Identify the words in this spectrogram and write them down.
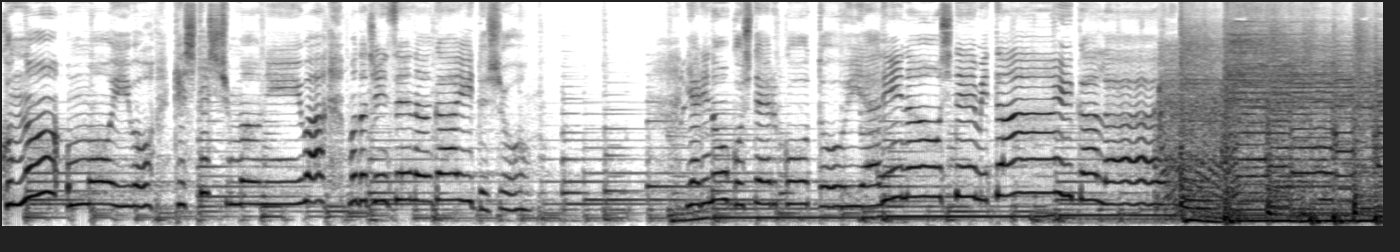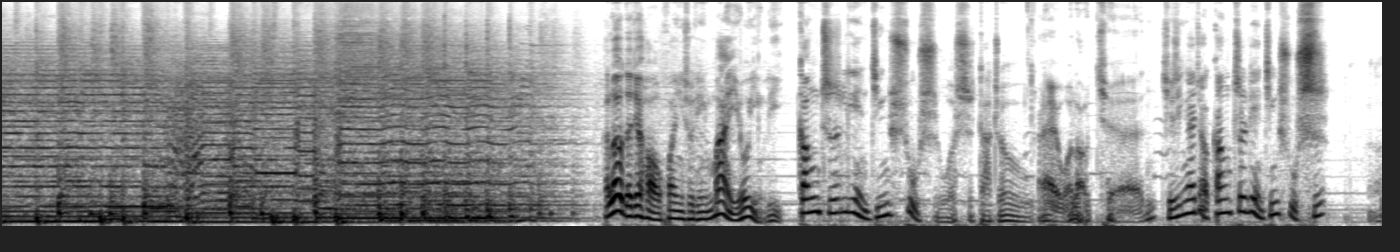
この想いを消してしまうにはまだ人生長いでしょう。やり残してることをやり直してみたいから，Hello，大家好，欢迎收听漫游引力。钢之炼金术士，我是大周。哎，我老钱，其实应该叫钢之炼金术师，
